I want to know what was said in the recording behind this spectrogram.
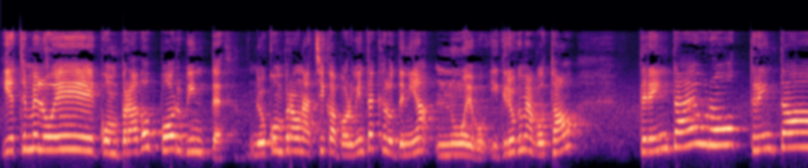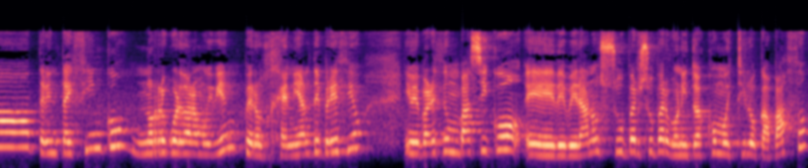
Y este me lo he comprado por Vinted. Lo he comprado a una chica por Vinted que lo tenía nuevo y creo que me ha costado 30 euros, 30, 35, no recuerdo ahora muy bien, pero genial de precio y me parece un básico eh, de verano súper, súper bonito. Es como estilo capazo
